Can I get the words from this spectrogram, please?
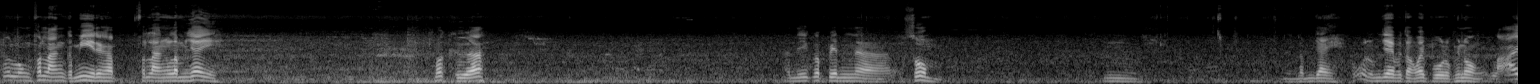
ก็ลงฝรั่งก็มีนะครับฝรั่งลำไย มะเขือ อันนี้ก็เป็นส้มอืมลำไยโอ้ลำไยไม่ต้องไว้ปลูกหรอกพี่น้องหลาย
